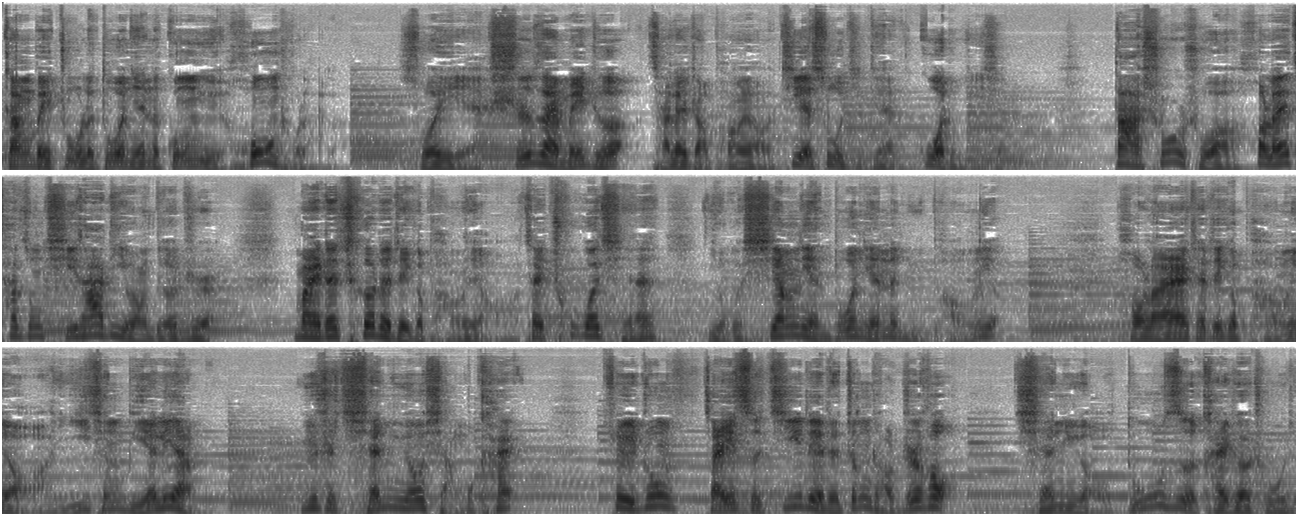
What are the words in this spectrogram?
刚被住了多年的公寓轰出来了，所以实在没辙，才来找朋友借宿几天过渡一下。大叔说，后来他从其他地方得知，卖他车的这个朋友在出国前有个相恋多年的女朋友。后来他这个朋友啊移情别恋了，于是前女友想不开，最终在一次激烈的争吵之后，前女友独自开车出去，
